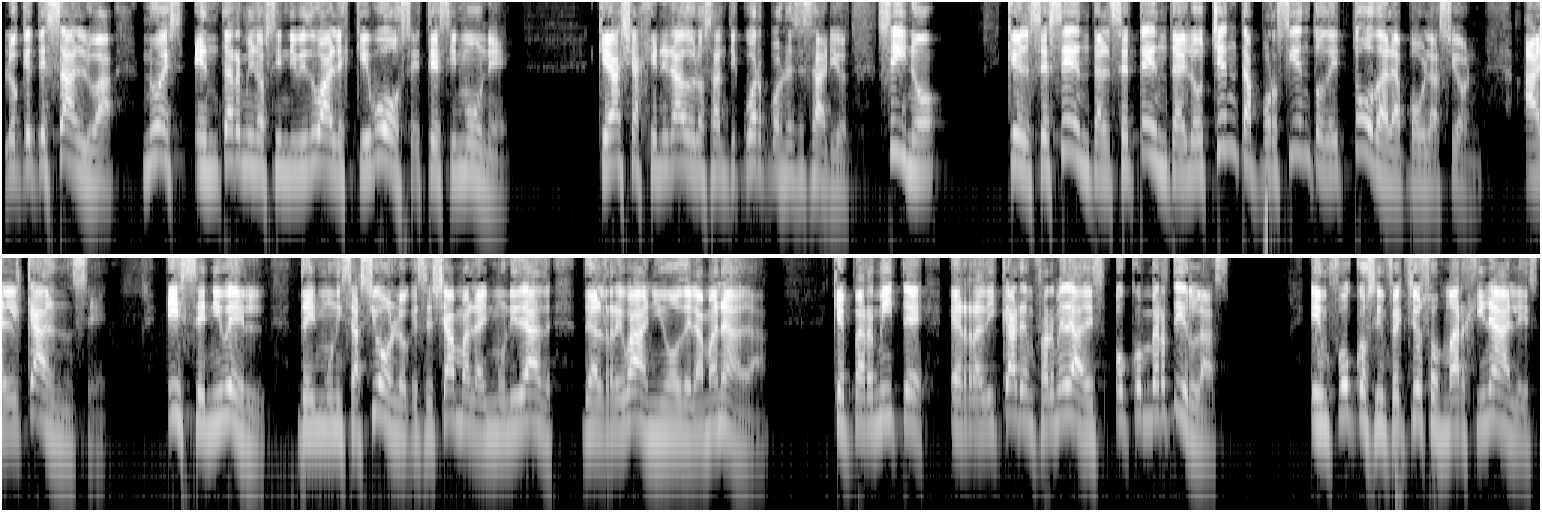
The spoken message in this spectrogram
Lo que te salva no es en términos individuales que vos estés inmune, que hayas generado los anticuerpos necesarios, sino que el 60, el 70, el 80% de toda la población alcance ese nivel de inmunización, lo que se llama la inmunidad del rebaño o de la manada, que permite erradicar enfermedades o convertirlas en focos infecciosos marginales,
